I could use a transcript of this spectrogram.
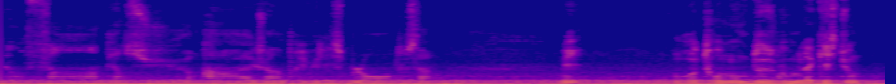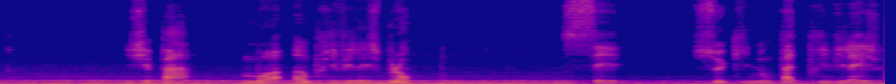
mais enfin, bien sûr, ah, j'ai un privilège blanc, tout ça. Mais retournons deux secondes la question. J'ai pas, moi, un privilège blanc. C'est ceux qui n'ont pas de privilège.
